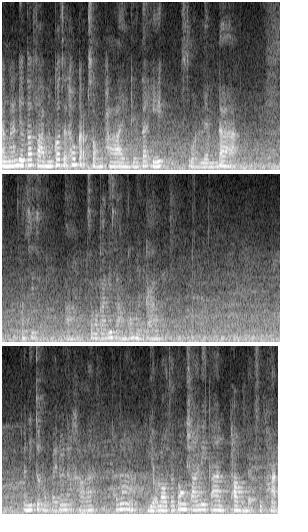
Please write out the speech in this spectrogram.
ดังนั้นเดลต้าฟามันก็จะเท่ากับ 2 พายเดลต้า x ส่วนแลมด้าอันที่สมการที่ 3 ก็เหมือนกัน อันนี้จดลงไปด้วยนะคะ เพราะว่าเดี๋ยวเราจะต้องใช้ในการทำแบบฝึกหัด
